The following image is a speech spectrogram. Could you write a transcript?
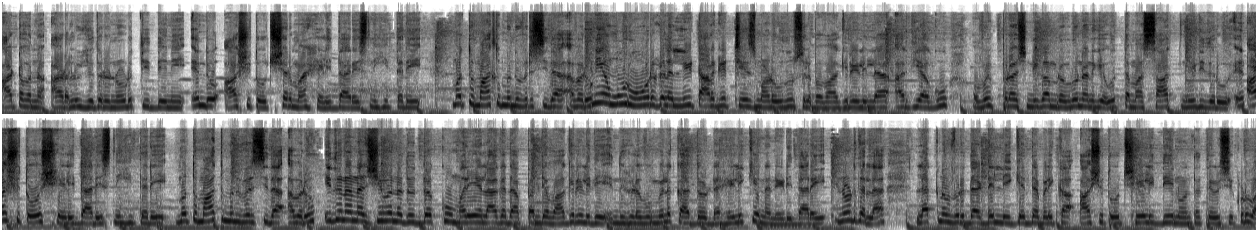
ಆಟವನ್ನು ಆಡಲು ಎದುರು ನೋಡುತ್ತಿದ್ದೇನೆ ಎಂದು ಆಶುತೋಷ್ ಶರ್ಮಾ ಹೇಳಿದ್ದಾರೆ. ಸ್ನೇಹಿತರೆ, ಮತ್ತು ಮಾತು ಮುಂದುವರಿಸಿದ ಅವರು ಮೂರು ಓವರ್ಗಳಲ್ಲಿ ಟಾರ್ಗೆಟ್ ಚೇಸ್ ಮಾಡುವುದು ಸುಲಭವಾಗಿರಲಿಲ್ಲ. ಅದಿಯಾಗೂ ವಿಪ್ರಾಜ್ ನಿಗಮ್ ರವರು ನನಗೆ ಉತ್ತಮ ಸಾಥ್ ನೀಡಿದರು ಆಶುತೋಷ್ ಹೇಳಿದ್ದಾರೆ ಸ್ನೇಹಿತರೆ. ಮತ್ತು ಮಾತು ಮುಂದುವರಿಸಿದ ಅವರು, ಇದು ನನ್ನ ಜೀವನದುದ್ದಕ್ಕೂ ಮರೆಯಲಾಗದ ಪಂದ್ಯವಾಗಿರಲಿದೆ ಎಂದು ಹೇಳುವ ಮೂಲಕ ದೊಡ್ಡ ಹೇಳಿಕೆಯನ್ನ ನೀಡಿದ್ದಾರೆ. ನೋಡಿದಲ್ಲ, ಲಕ್ನೋ ವಿರುದ್ಧ ಡೆಲ್ಲಿ ಗೆದ್ದ ಬಳಿಕ ಆಶುತೋಷ್ ಹೇಳಿದ್ದೇನು ಅಂತ ತಿಳಿಸಿಕೊಡುವ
